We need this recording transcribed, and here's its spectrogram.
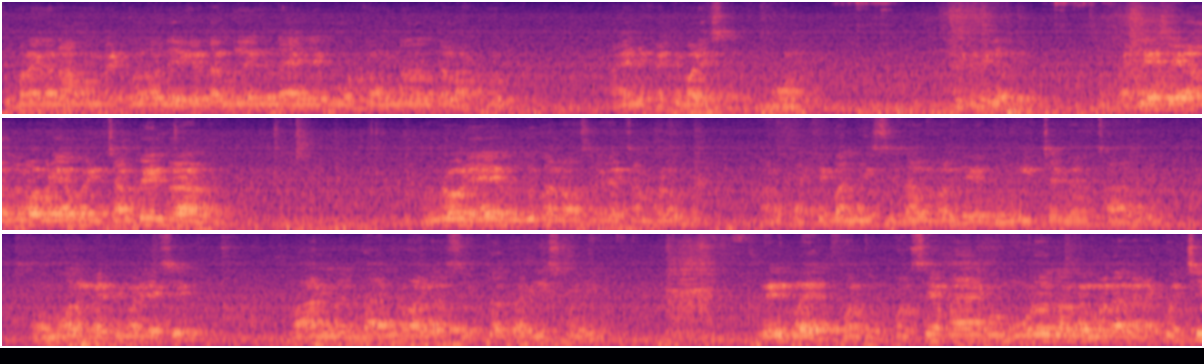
శుభ్రంగా నామం పెట్టుకున్నావు నీ దగ్గర డబ్బులు ఏమి ఉన్నాయని చెప్పి మొత్తం ఉన్నదంతా లాక్కొని ఆయన కట్టిపడేశారు. మూల. చీకటి కదా కట్టేసే అందులో కూడా ఏమో ఇంక చంపేయండి రా అన్నాడు. రెండోడే ఎందుకు అనవసరంగా చంపడం? మనం కట్టి బంధిస్తే చాలు వాళ్ళ దగ్గర దొంగి ఇచ్చాం కదా చాలు. మూల కట్టిపడేసి వాళ్ళ దాన్ని వాళ్ళ శక్తులతో తీసుకొని వెళ్ళిపోయారు. కొంత కొంతసేపు ఆయనకు మూడో దొంగ మళ్ళీ వెనక్కి వచ్చి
